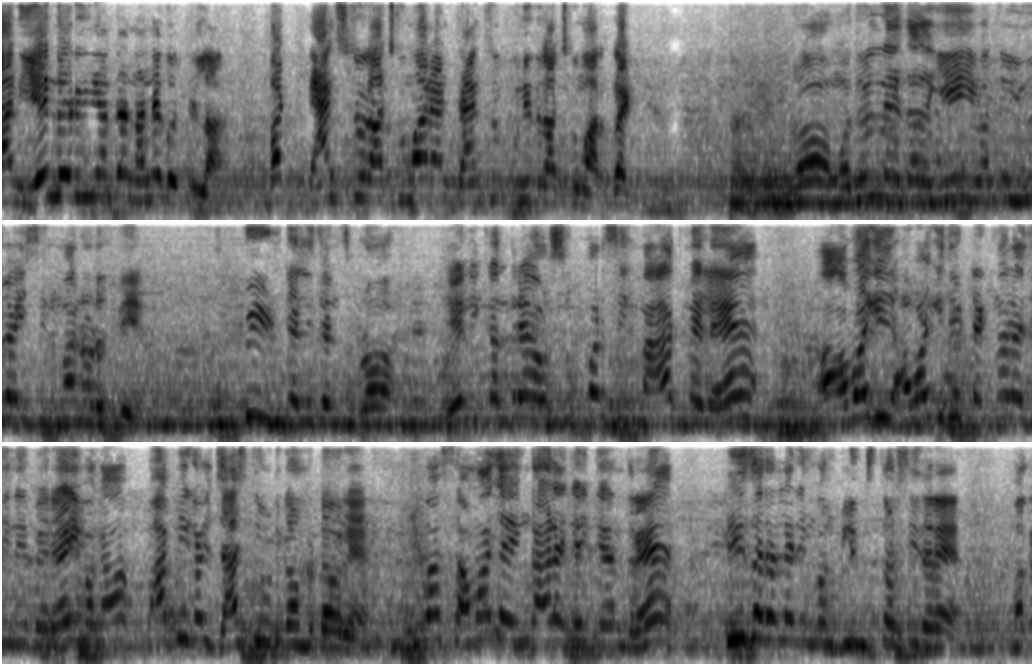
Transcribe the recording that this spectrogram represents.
ನಾನು ಏನು ನೋಡಿದ್ದೀನಿ ಅಂತ ನನಗೆ ಗೊತ್ತಿಲ್ಲ. But thanks to Rajkumar and thanks to Puneeth Rajkumar right ಮೊದಲನೇದಾಗಿ ಇವತ್ತು ಯು ಐ ಸಿನಿಮಾ ನೋಡಿದ್ವಿ. ಉಪ್ಪಿ ಇಂಟೆಲಿಜೆನ್ಸ್ ಬ್ರೋ ಏನಕ್ಕಂದ್ರೆ ಅವ್ರು ಸೂಪರ್ ಸಿನಿಮಾ ಆದ್ಮೇಲೆ, ಅವಾಗ, ಅವಾಗಿದ್ದು ಟೆಕ್ನಾಲಜಿನೇ ಬೇರೆ, ಇವಾಗ ಪಾಪಿಗಳು ಜಾಸ್ತಿ ಉಟ್ಕೊಂಡ್ಬಿಟ್ಟವ್ರೆ. ಇವಾಗ ಸಮಾಜ ಹೆಂಗೆ ಹಾಳಾಗೈತೆ ಅಂದ್ರೆ ಟೀಸರ್ ಅಲ್ಲೇ ನಿಮ್ಗೊಂದು ಗ್ಲಿಮ್ಸ್ ತೋರಿಸಿದ್ದಾರೆ ಮಗ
